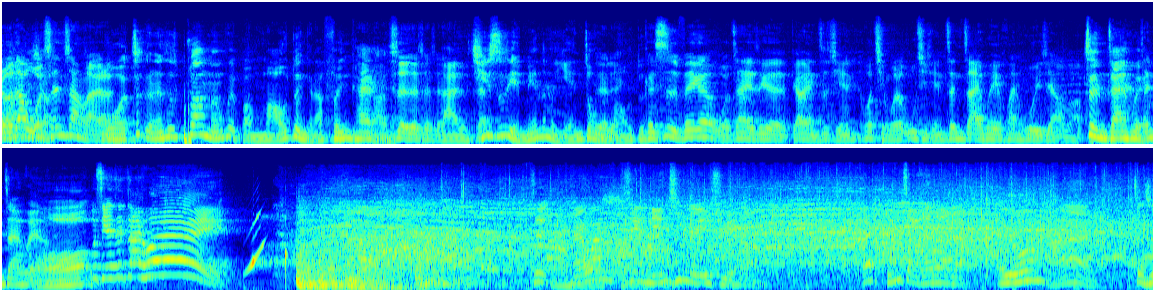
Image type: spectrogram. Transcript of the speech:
惹到我身上来了。我这个人是专门会把矛盾给他分开来的，是是是是，哎，其实也没那么严重的矛盾。可是飞哥，我在这个表演之前，我请我的巫启贤赈灾会欢呼一下，好不好？赈灾会，赈灾会哦，巫先生，赈灾会。哎呦，哎，这是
